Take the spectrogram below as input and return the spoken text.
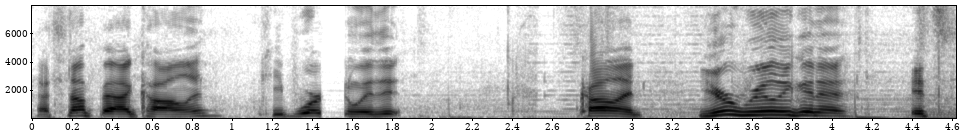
That's not bad, Colin. Keep working with it. Colin, you're really gonna. It's.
